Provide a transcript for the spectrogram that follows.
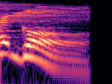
해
